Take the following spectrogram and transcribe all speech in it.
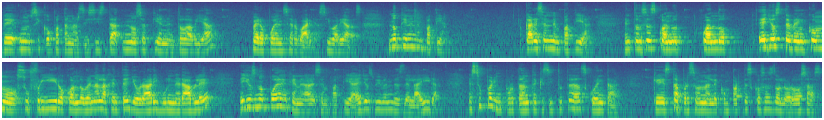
de un psicópata narcisista no se tienen todavía, pero pueden ser varias y variadas. No tienen empatía, carecen de empatía. Entonces, cuando cuando ellos te ven como sufrir o cuando ven a la gente llorar y vulnerable, ellos no pueden generar esa empatía, ellos viven desde la ira. Es súper importante que si tú te das cuenta que esta persona le compartes cosas dolorosas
